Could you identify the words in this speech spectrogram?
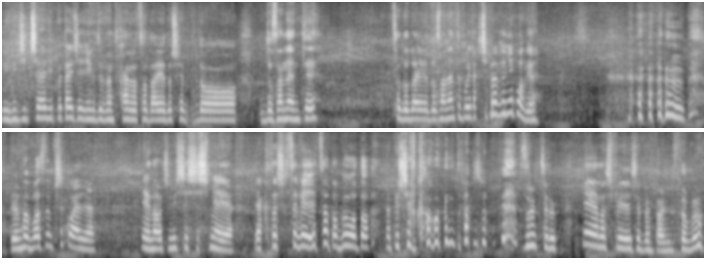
I widzicie, nie pytajcie nigdy wędkarza, co daje do, siebie, do, do zanęty, co dodaje do zanęty, bo i tak ci prawdy nie powie. Wiem na własnym przykładzie. Nie no, oczywiście się śmieję. Jak ktoś chce wiedzieć, co to było, to napiszcie w komentarzu. Zróbcie ruch. Nie no, śmieję się, bentonik to był.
